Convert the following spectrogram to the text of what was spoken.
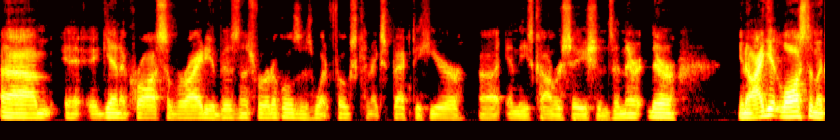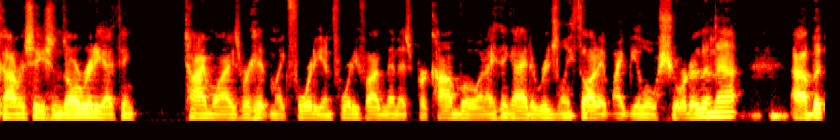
um, again across a variety of business verticals is what folks can expect to hear uh, in these conversations. And they're they're you know i get lost in the conversations already i think time wise we're hitting like 40 and 45 minutes per combo and i think i had originally thought it might be a little shorter than that. Uh, but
